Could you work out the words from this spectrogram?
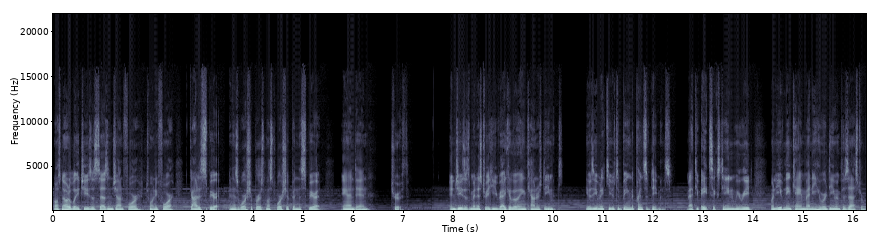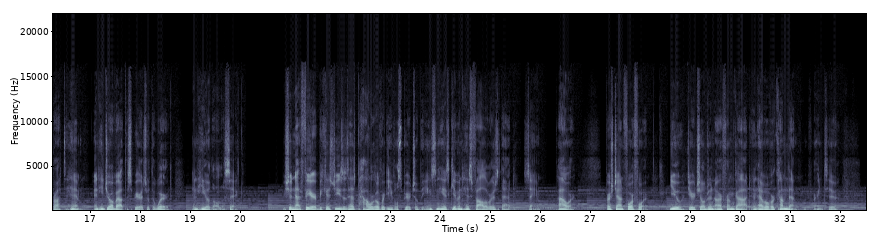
Most notably, Jesus says in John 4 24, God is spirit, and his worshippers must worship in the spirit and in truth. In Jesus' ministry, he regularly encounters demons. He was even accused of being the prince of demons. Matthew 8:16 we read, "When evening came, many who were demon possessed were brought to him, and he drove out the spirits with the word and healed all the sick." We should not fear because Jesus has power over evil spiritual beings and he has given his followers that same power. 1 John 4 4. You, dear children, are from God and have overcome them, referring to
